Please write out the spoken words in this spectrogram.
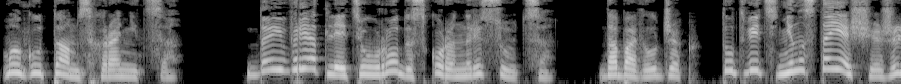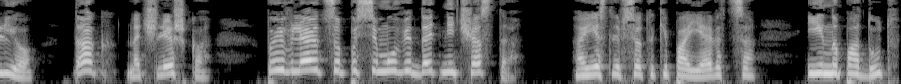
Могу там схорониться. Да и вряд ли эти уроды скоро нарисуются», — добавил Джек. «Тут ведь не настоящее жилье. Так, ночлежка. Появляются посему, видать, нечасто. А если все-таки появятся и нападут,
